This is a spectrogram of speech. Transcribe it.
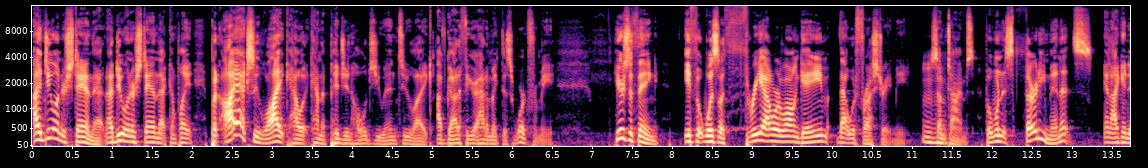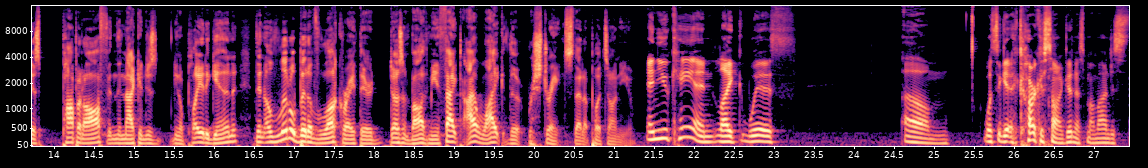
I do understand that, and I do understand that complaint. But I actually like how it kind of pigeonholes you into like I've got to figure out how to make this work for me. Here's the thing. If it was a three hour long game, that would frustrate me sometimes. But when it's 30 minutes and I can just pop it off and then I can just, you know, play it again, then a little bit of luck right there doesn't bother me. In fact, I like the restraints that it puts on you. And you can like with um what's the get Carcassonne? Goodness, my mind just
